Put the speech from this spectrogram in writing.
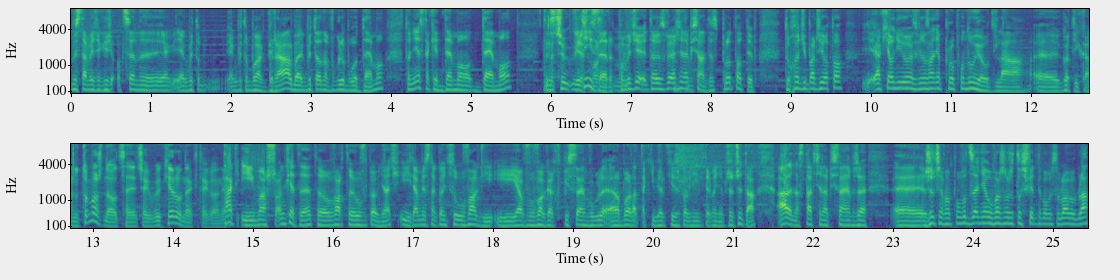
wystawiać jakieś oceny, jak, jakby, to, jakby to była gra, albo jakby to w ogóle było demo. To nie jest takie demo, demo, to jest Znaczy, wiesz, teaser, może- powiedzie, to jest wyraźnie Mhm. napisane, to jest prototyp. Tu chodzi bardziej o to, jakie oni rozwiązania proponują dla e, Gotika. No to można oceniać jakby kierunek tego, nie? Tak, i masz ankietę, to warto ją wypełniać i tam jest na końcu uwagi i ja w uwagach wpisałem w ogóle elaborat taki wielki, że pewnie nikt tego nie przeczyta, ale na starcie napisałem, że e, życzę wam powodzenia, uważam, że to świetny pomysł, bla, bla, bla,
